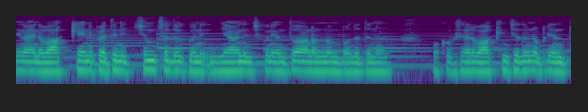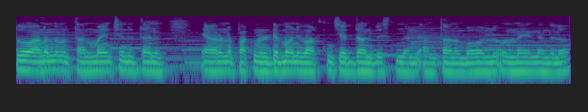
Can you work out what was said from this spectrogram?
నేను ఆయన వాక్యాన్ని ప్రతినిత్యం చదువుకొని జ్ఞానించుకుని ఎంతో ఆనందం పొందుతున్నాను. ఒక్కొక్కసారి వాక్యం చదివినప్పుడు ఎంతో ఆనందం తన్మయం చెందుతాను. ఎవరైనా పక్కన ఉంటే మన వాక్యం చేద్దాం అనిపిస్తుందండి. అంత అనుభవాలు ఉన్నాయండి అందులో.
